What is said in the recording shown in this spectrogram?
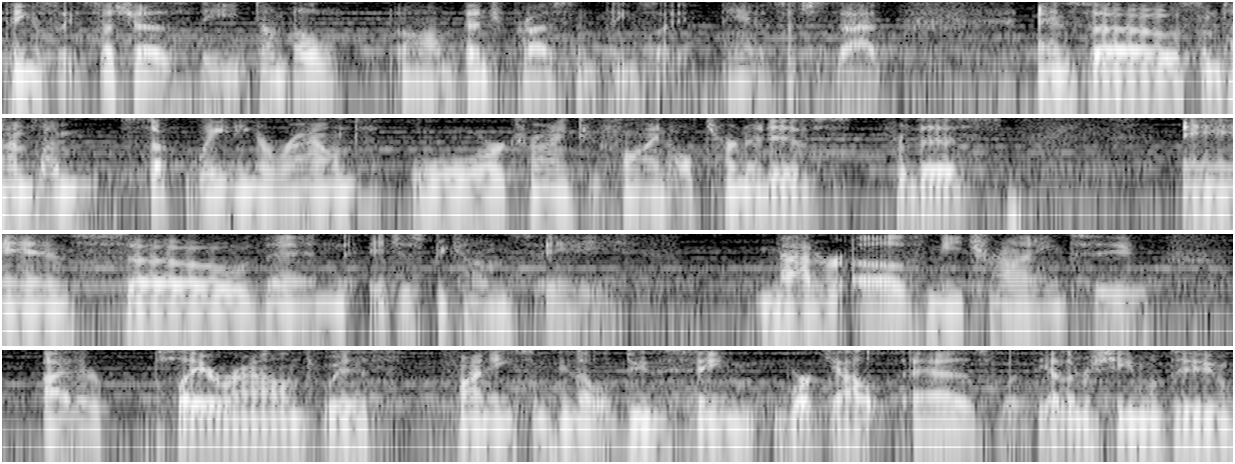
things like such as the dumbbell um, bench press and things like you know, such as that. And so sometimes I'm stuck waiting around or trying to find alternatives for this. and so then it just becomes a matter of me trying to either play around with finding something that will do the same workout as what the other machine will do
